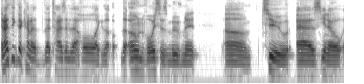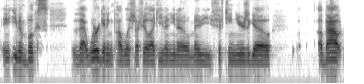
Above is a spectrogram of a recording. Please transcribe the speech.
And I think that kind of that ties into that whole like the the own voices movement um too as, you know, even books that were getting published, I feel like even, you know, maybe 15 years ago about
